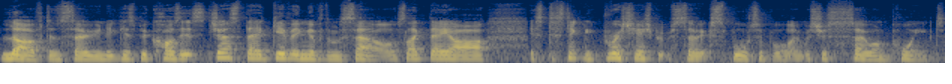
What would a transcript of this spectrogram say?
loved and so unique is because it's just their giving of themselves. Like they are, it's distinctly British, but it was so exportable and it was just so on point.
